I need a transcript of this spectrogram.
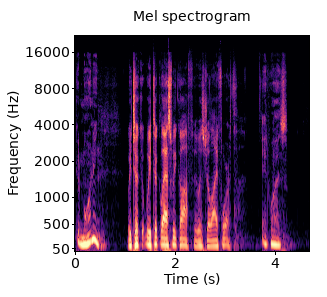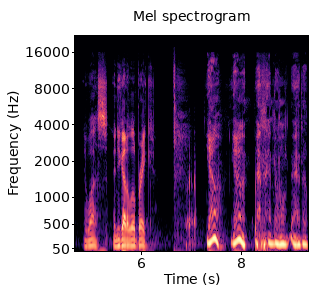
Good morning. We took we took last week off. It was July fourth. It was. It was, and you got a little break. Yeah, yeah. had a little, had a,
